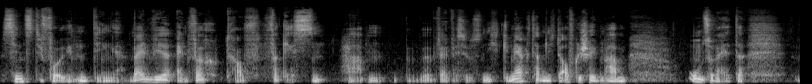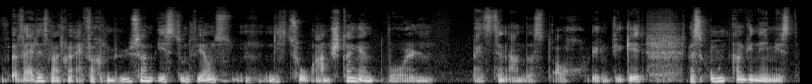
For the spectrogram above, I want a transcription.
sind es die folgenden Dinge, weil wir einfach drauf vergessen haben, weil wir es uns nicht gemerkt haben, nicht aufgeschrieben haben und so weiter. Weil es manchmal einfach mühsam ist und wir uns nicht so anstrengen wollen, wenn es denn anders auch irgendwie geht, es unangenehm ist,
